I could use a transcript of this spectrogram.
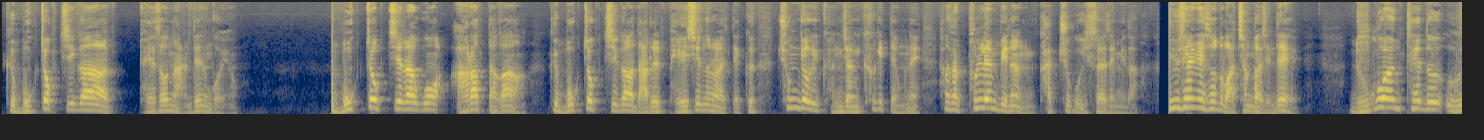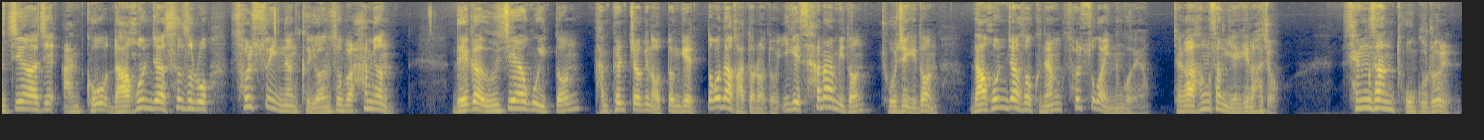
그 목적지가 돼서는 안 되는 거예요. 목적지라고 알았다가 그 목적지가 나를 배신을 할 때 그 충격이 굉장히 크기 때문에 항상 플랜 B는 갖추고 있어야 됩니다. 인생에서도 마찬가지인데 누구한테도 의지하지 않고 나 혼자 스스로 설 수 있는 그 연습을 하면 내가 의지하고 있던 단편적인 어떤 게 떠나가더라도 이게 사람이든 조직이든 나 혼자서 그냥 설 수가 있는 거예요. 제가 항상 얘기를 하죠. 생산 도구를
